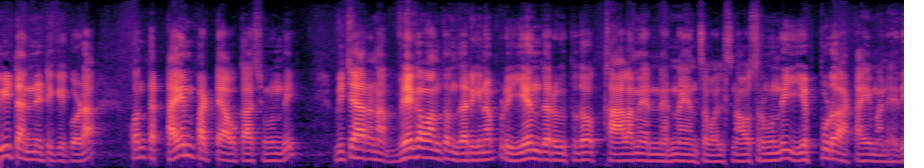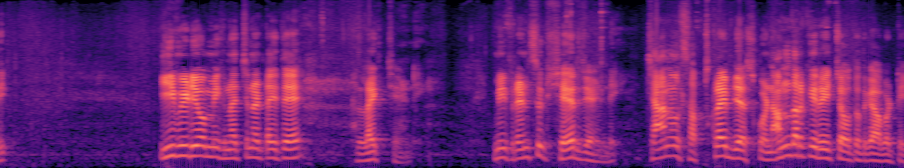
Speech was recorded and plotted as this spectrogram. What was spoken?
వీటన్నిటికీ కూడా కొంత టైం పట్టే అవకాశం ఉంది. విచారణ వేగవంతం జరిగినప్పుడు ఏం జరుగుతుందో కాలమే నిర్ణయించవలసిన అవసరం ఉంది. ఎప్పుడు ఆ టైం అనేది. ఈ వీడియో మీకు నచ్చినట్టయితే లైక్ చేయండి. మీ ఫ్రెండ్స్కి షేర్ చేయండి. ఛానల్ సబ్స్క్రైబ్ చేసుకోండి. అందరికీ రీచ్ అవుతుంది కాబట్టి.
